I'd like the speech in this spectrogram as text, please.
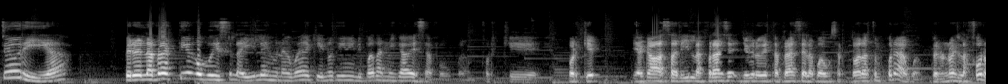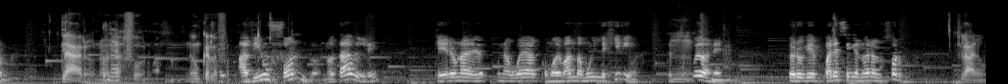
teoría. Pero en la práctica, como dice la isla, es una weá que no tiene ni patas ni cabeza, po, weón, porque, porque, y acaba de salir la frase, yo creo que esta frase la puede usar todas las temporadas, weón, pero no es la forma. Claro, no es No. la forma. Nunca es la forma. Había un fondo notable, que era una, de- una weá como demanda muy legítima, de estos Mm. weones, pero que parece que no era la forma. Claro.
